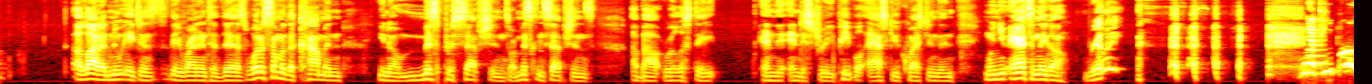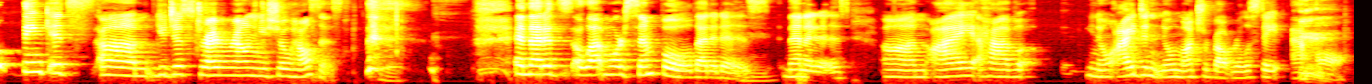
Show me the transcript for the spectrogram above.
a lot of new agents they run into this? What are some of the common, you know, misperceptions or misconceptions about real estate in the industry? People ask you questions, and when you answer them, they go, "Really?" yeah, people think it's um, you just drive around and you show houses. Yeah and that it's a lot more simple that it is mm-hmm. than it is. Um, I have, you know, I didn't know much about real estate at all.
